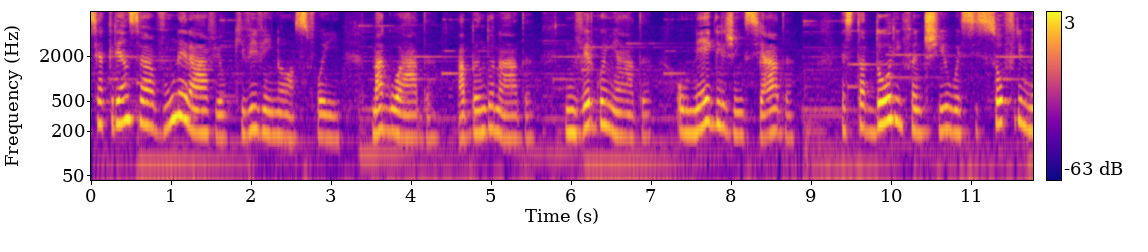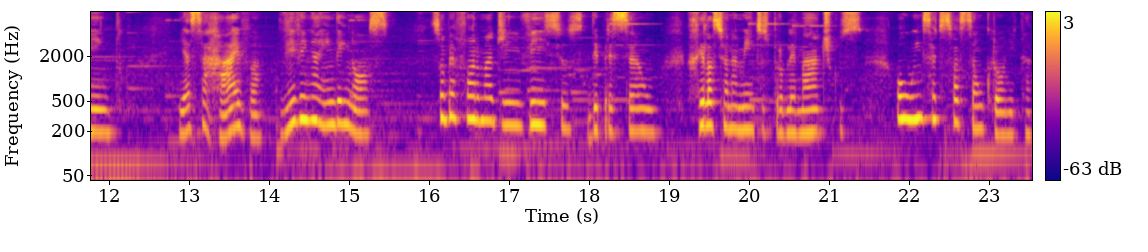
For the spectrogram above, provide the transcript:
Se a criança vulnerável que vive em nós foi magoada, abandonada, envergonhada ou negligenciada, esta dor infantil, esse sofrimento e essa raiva vivem ainda em nós, sob a forma de vícios, depressão, relacionamentos problemáticos ou insatisfação crônica.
